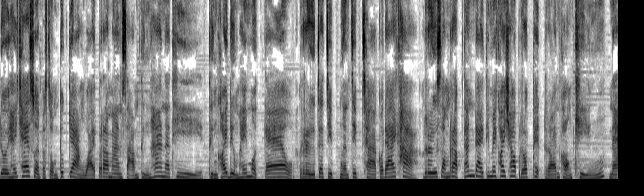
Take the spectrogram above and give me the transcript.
โดยให้แช่ส่วนผสมทุกอย่างไว้ประมาณ 3-5 นาที ถึงค่อยดื่มให้หมดแก้ว หรือจะจิบเหมือนจิบชาก็ได้ค่ะ หรือสำหรับท่านใดที่ไม่ค่อยชอบรสเผ็ดร้อนของขิง แนะ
